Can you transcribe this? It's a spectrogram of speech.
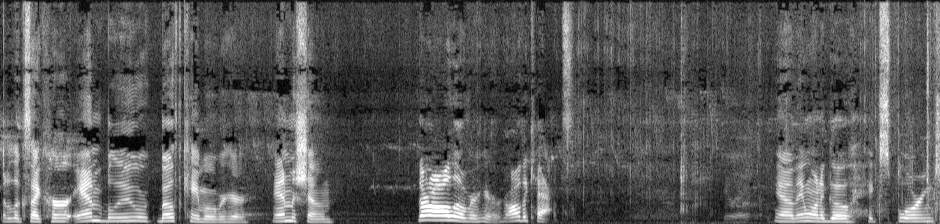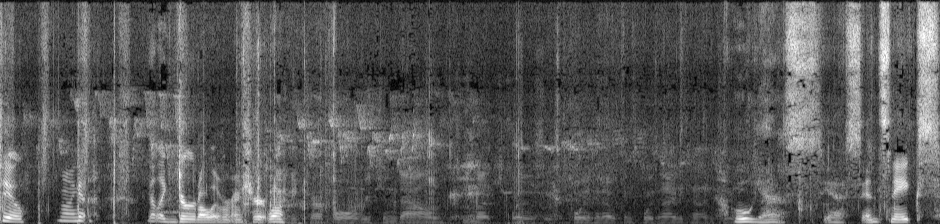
But it looks like her and Blue both came over here, and Michonne. They're all over here. All the cats. Yeah, they want to go exploring too. I got, I got like dirt all over my shirt. Well, Be careful reaching down too much because it's poison oak and poison ivy time. Oh yes, yes, and snakes.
